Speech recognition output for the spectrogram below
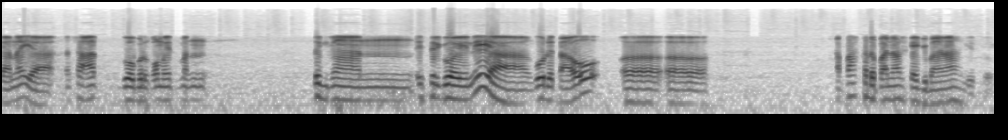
Karena ya saat gue berkomitmen dengan istri gue ini ya gue udah tahu uh, uh, apa ke depannya harus kayak gimana gitu.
